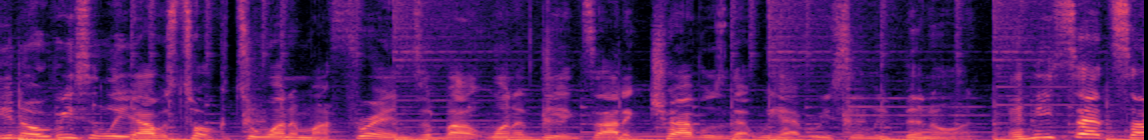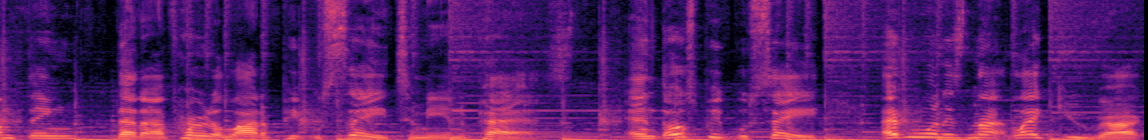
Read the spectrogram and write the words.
You know, recently I was talking to one of my friends about one of the exotic travels that we have recently been on, and he said something that I've heard a lot of people say to me in the past. And those people say, everyone is not like you, Rock.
